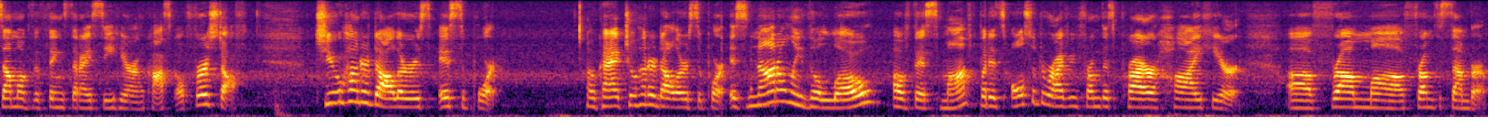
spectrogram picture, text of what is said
some of the things that I see here in Costco. First off, $200 is support. Okay, $200 support is not only the low of this month, but it's also deriving from this prior high here uh, from uh, from December,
